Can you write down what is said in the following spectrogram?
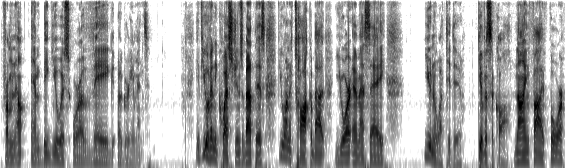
from an ambiguous or a vague agreement. If you have any questions about this, if you want to talk about your MSA, you know what to do. Give us a call 954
